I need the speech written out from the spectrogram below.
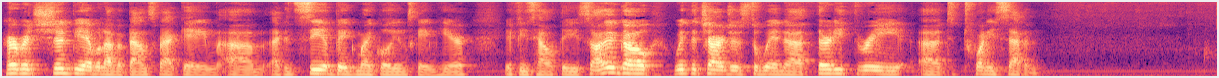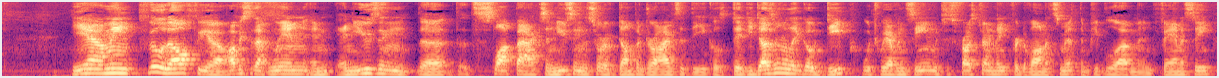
Herbert should be able to have a bounce back game. Um, I could see a big Mike Williams game here if he's healthy. So I'm going to go with the Chargers to win uh, 33 uh, to 27. Yeah, I mean Philadelphia, obviously that win and, and using the, the slot backs and using the sort of dump and drives that the Eagles did. He doesn't really go deep, which we haven't seen, which is frustrating I think, for Devonta Smith and people who have him in fantasy.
